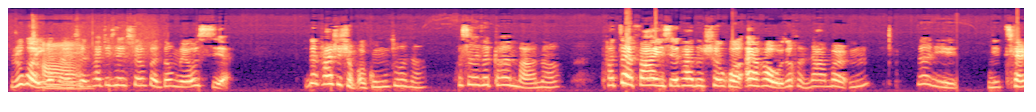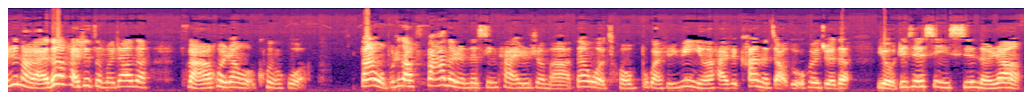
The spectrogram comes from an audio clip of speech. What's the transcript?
如果一个男生啊他这些身份都没有写，那他是什么工作呢？他现在在干嘛呢？他再发一些他的生活爱好，我就很纳闷儿，嗯，那你你钱是哪来的，还是怎么着的？反而会让我困惑。当然，我不知道发的人的心态是什么，但我从不管是运营还是看的角度，我会觉得有这些信息能让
